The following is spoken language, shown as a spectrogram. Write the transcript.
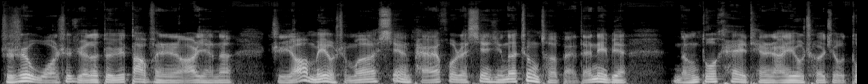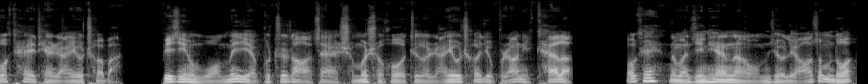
只是我是觉得，对于大部分人而言呢，只要没有什么限牌或者限行的政策摆在那边，能多开一天燃油车就多开一天燃油车吧。毕竟我们也不知道在什么时候这个燃油车就不让你开了。OK，那么今天呢，我们就聊这么多。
